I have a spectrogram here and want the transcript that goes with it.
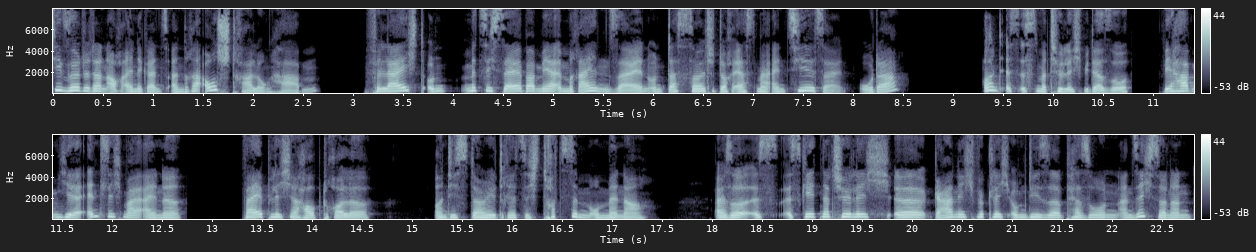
die würde dann auch eine ganz andere Ausstrahlung haben. Vielleicht und mit sich selber mehr im Reinen sein, und das sollte doch erstmal ein Ziel sein, oder? Und es ist natürlich wieder so, wir haben hier endlich mal eine weibliche Hauptrolle und die Story dreht sich trotzdem um Männer. Also es, es geht natürlich äh, gar nicht wirklich um diese Person an sich, sondern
